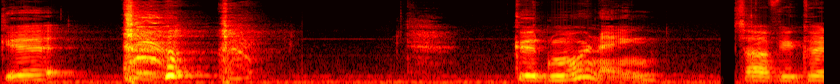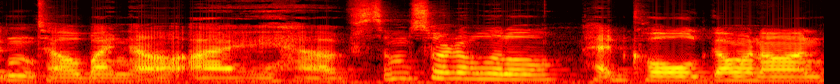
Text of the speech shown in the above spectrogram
Good Good morning. So if you couldn't tell by now, I have some sort of little head cold going on.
